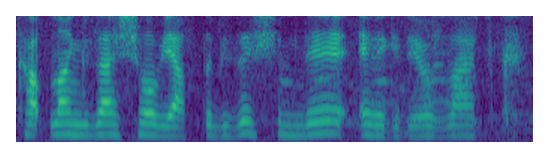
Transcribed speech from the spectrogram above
Kaplan güzel şov yaptı bize. Şimdi eve gidiyoruz artık.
